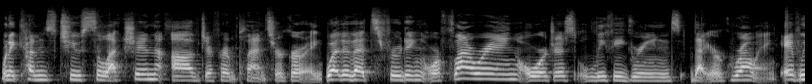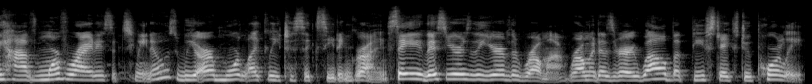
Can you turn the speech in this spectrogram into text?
when it comes to selection of different plants you're growing, whether that's fruiting or flowering or just leafy greens that you're growing, if we have more varieties of tomatoes, we are more likely to succeed in growing. Say this year is the year of the Roma. Roma does very well, but beefsteaks do poorly.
